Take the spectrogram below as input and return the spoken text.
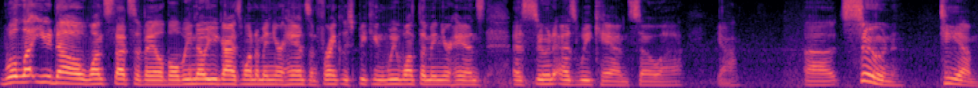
will let you know once that's available. We know you guys want them in your hands, and frankly speaking, we want them in your hands as soon as we can. So, uh, yeah, uh, soon, TM.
